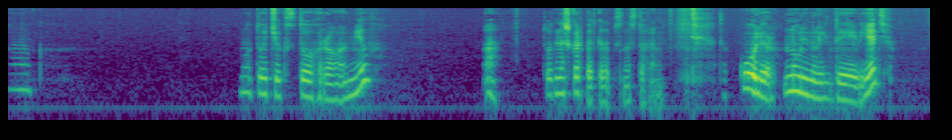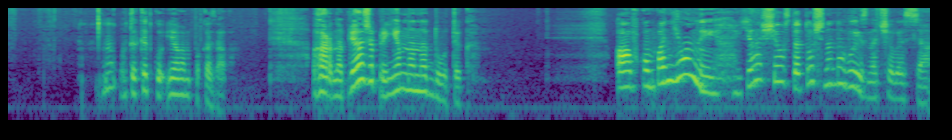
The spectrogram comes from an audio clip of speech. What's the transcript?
Так. Моточок 100 грамів. Тут не шкарпетка написано 100 грамів. Так, колір 009. Ну, Отакетку я вам показала. Гарна пряжа, приємна на дотик. А в компаньйони я ще остаточно не визначилася.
